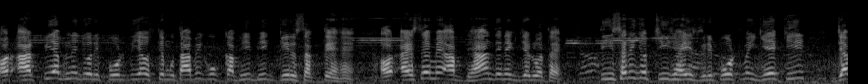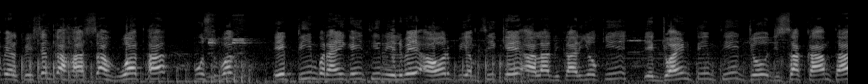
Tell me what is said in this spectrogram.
और आरपीएफ ने जो रिपोर्ट दिया उसके मुताबिक वो कभी भी गिर सकते हैं। और ऐसे में अब ध्यान देने की ज़रूरत है। तीसरी जो चीज़ है इस रिपोर्ट में ये कि जब एल्फिशन का हादसा हुआ था उस वक्त एक टीम बनाई गई थी रेलवे और बीएमसी के आला अधिकारियों की। एक ज्वाइंट टीम थी जो जिसका काम था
